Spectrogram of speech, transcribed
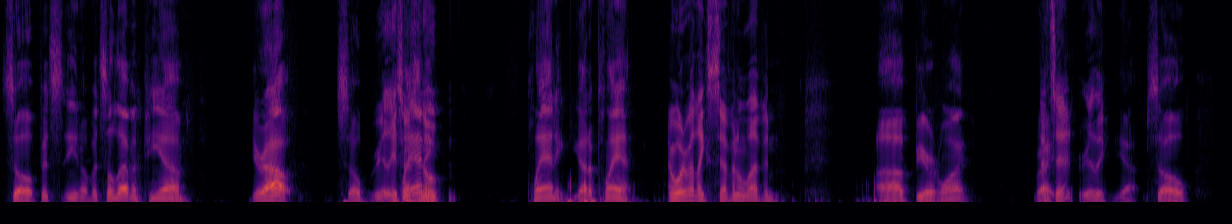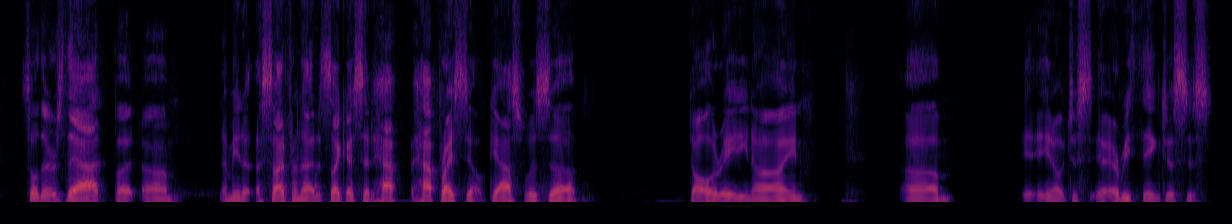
So if it's you know if it's eleven p.m., you're out. So Really? So there's no. planning. You got to plan. And what about like 7-Eleven? Uh, beer and wine. That's it, really. Yeah. So, so there's that. But um, I mean, aside from that, it's like I said, half half price sale. Gas was uh, dollar eighty nine. Um, i- you know, just everything just is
